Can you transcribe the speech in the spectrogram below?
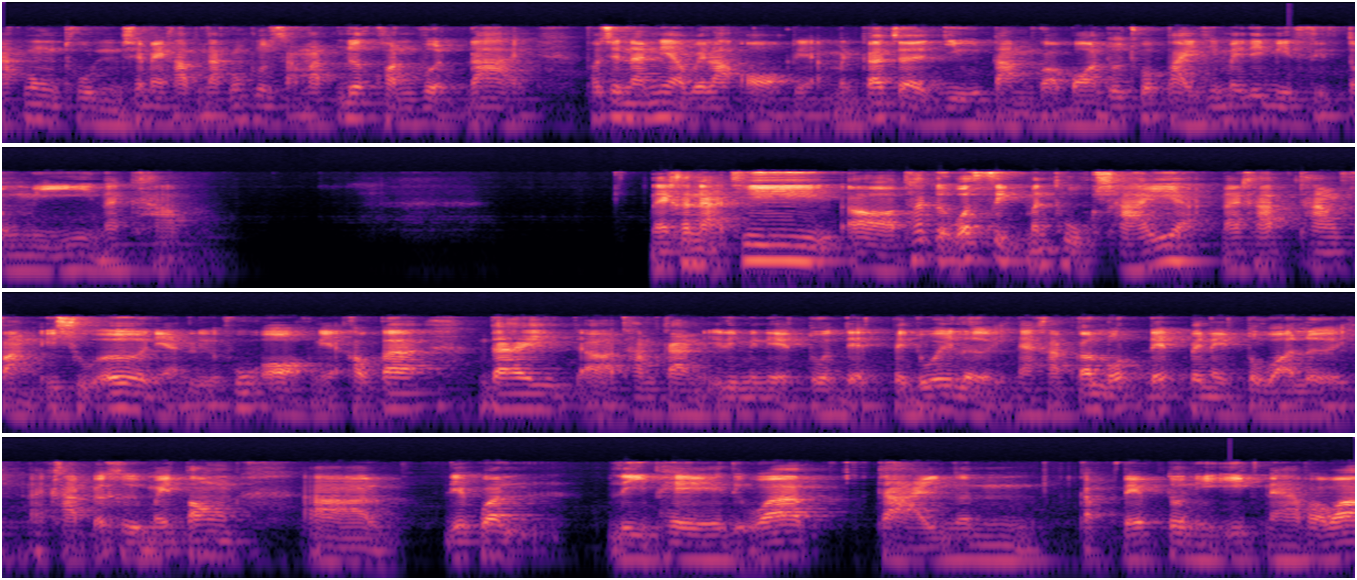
นักลงทุนใช่ไหมครับ นักลงทุนสามารถเลือก convert ได้ เพราะฉะนั้นเนี่ยเวลาออกเนี่ยมันก็จะยิวต่ำกว่าบอลทั่วๆไปที่ไม่ได้มีสิทธิ์ตรงนี้นะครับ ในขณะที่ถ้าเกิดว่าสิทธิ์มันถูกใช้อะนะครับทางฝั่ง issuer เนี่ยหรือผู้ออกเนี่ยเขาก็ได้ทำการ eliminate ตัว debt ไปด้วยเลยนะครับก็ลด debt ไปในตัวเลยนะครับก็คือไม่ต้องอเรียกว่า repay หรือว่าจ่ายเงินกับ debt ตัวนี้อีกนะครับเพราะว่า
